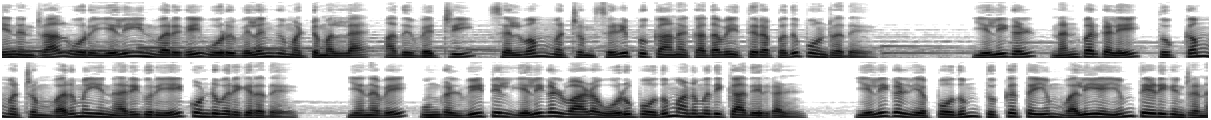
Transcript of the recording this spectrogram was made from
ஏனென்றால் ஒரு எலியின் வருகை ஒரு விலங்கு மட்டுமல்ல அது வெற்றி செல்வம் மற்றும் செழிப்புக்கான கதவை திறப்பது போன்றது. எலிகள் நண்பர்களே துக்கம் மற்றும் வறுமையின் அறிகுறியை கொண்டு வருகிறது எனவே உங்கள் வீட்டில் எலிகள் வாழ ஒருபோதும் அனுமதிக்காதீர்கள். எலிகள் எப்போதும் துக்கத்தையும் வலியையும் தேடுகின்றன.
